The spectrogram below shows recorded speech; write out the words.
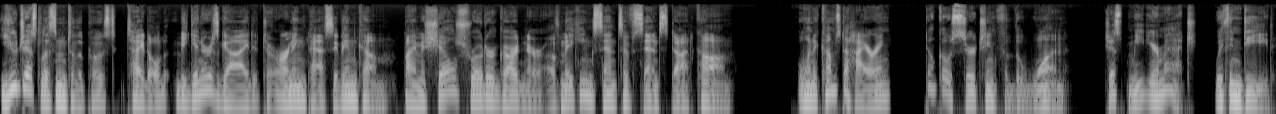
You just listened to the post titled Beginner's Guide to Earning Passive Income by Michelle Schroeder Gardner of MakingSenseOfCents.com. When it comes to hiring, don't go searching for the one. Just meet your match with Indeed.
